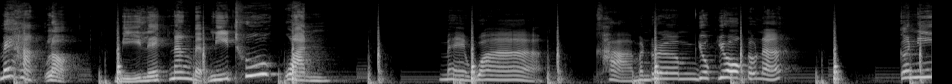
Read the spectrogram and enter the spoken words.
ไม่หักหรอก หมีเล็กนั่งแบบนี้ทุกวัน แม่ว่า ขามันเริ่มโยกโยกๆแล้วนะ ก็นี่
